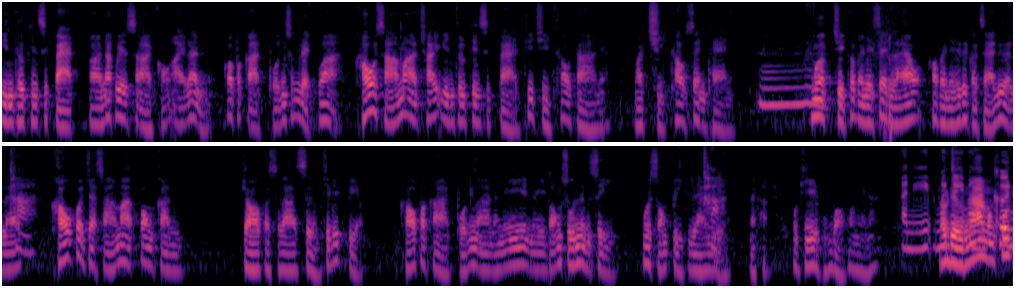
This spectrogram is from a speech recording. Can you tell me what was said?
interleukin 18อ่านักวิทยาศาสตร์ของไอร์แลนด์ก็ประกาศผลสำเร็จว่า เขาสามารถใช้ interleukin 18 ที่ฉีดเข้าตาเนี่ย มาฉีดเข้าเส้นแทนอืมเมื่อฉีดเข้าไปในเส้นแล้ว เข้าไปในเส้นกระแสเลือดแล้วค่ะเขาก็จะสามารถป้องกันจอประสาทเสื่อมชนิดเปียก เขาประกาศผลงานอันนี้ใน 2014 เมื่อ 2 ปีที่แล้วนี่ค่ะเองนะครับ เมื่อกี้ผมบอกว่าไงนะ อันนี้เราเมื่อดื่กี้มมาน้ำมังคุขึ้ดน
